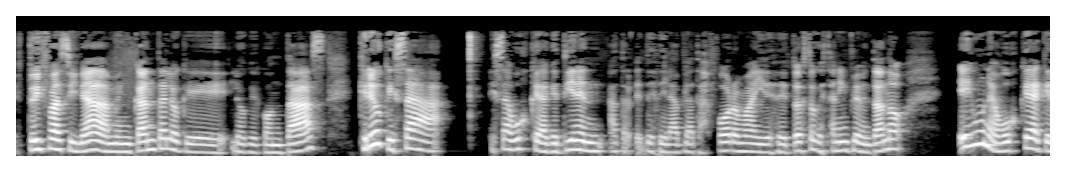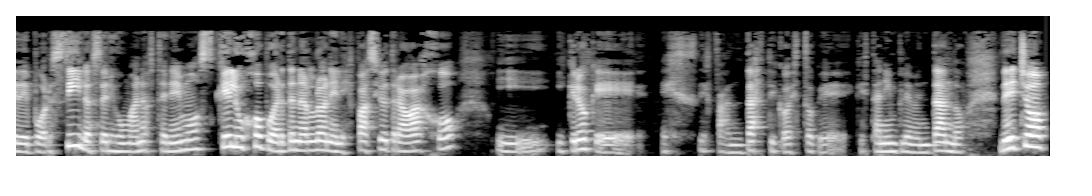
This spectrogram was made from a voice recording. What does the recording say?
estoy fascinada, me encanta lo que, lo que contás. Creo que esa, esa búsqueda que tienen desde la plataforma y desde todo esto que están implementando es una búsqueda que de por sí los seres humanos tenemos. Qué lujo poder tenerlo en el espacio de trabajo y, creo que es, fantástico esto que, están implementando. De hecho,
